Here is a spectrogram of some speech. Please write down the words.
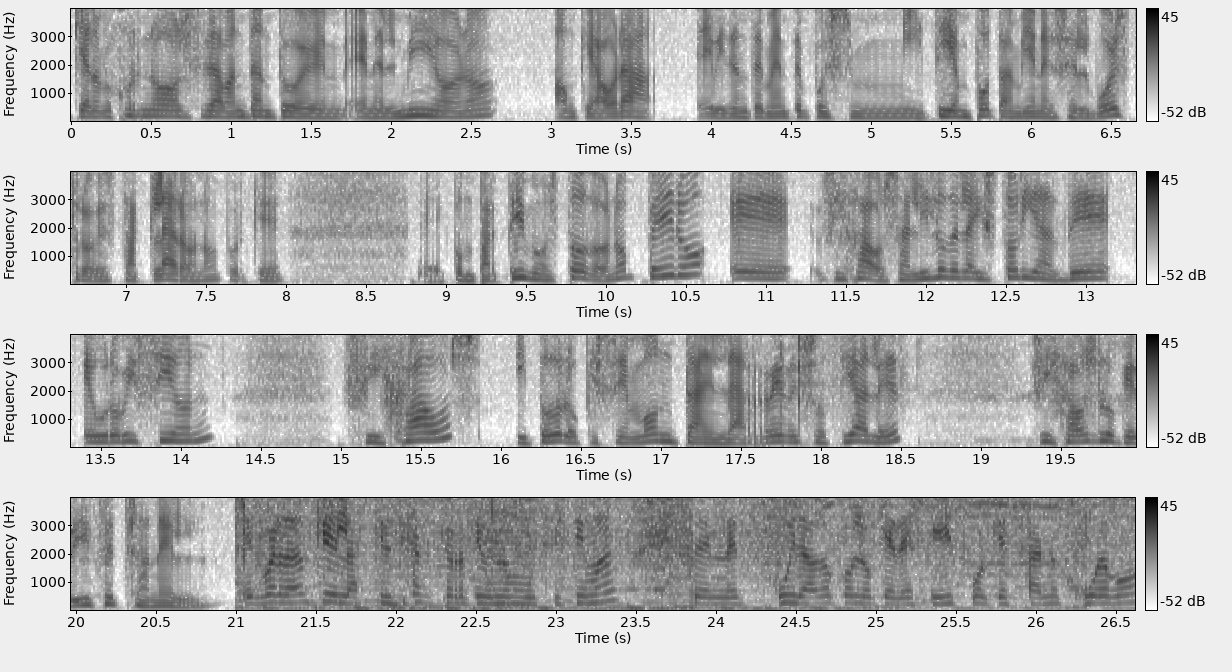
que a lo mejor no se daban tanto en, en el mío, ¿no? Aunque ahora, evidentemente, pues mi tiempo también es el vuestro, está claro, ¿no? Porque eh, compartimos todo, ¿no? Pero eh, fijaos, al hilo de la historia de Eurovisión, fijaos, y todo lo que se monta en las redes sociales, fijaos lo que dice Chanel. Es verdad que las críticas estoy recibiendo muchísimas. Tened cuidado con lo que decís porque está en juego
